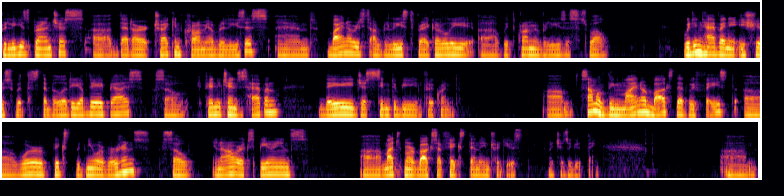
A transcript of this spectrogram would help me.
release branches uh, that are tracking Chromium releases and binaries are released regularly uh, with Chromium releases as well. We didn't have any issues with stability of the APIs, so if any changes happen, they just seem to be infrequent. Um, some of the minor bugs that we faced uh, were fixed with newer versions, so in our experience, uh, much more bugs are fixed than introduced, which is a good thing. Um,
